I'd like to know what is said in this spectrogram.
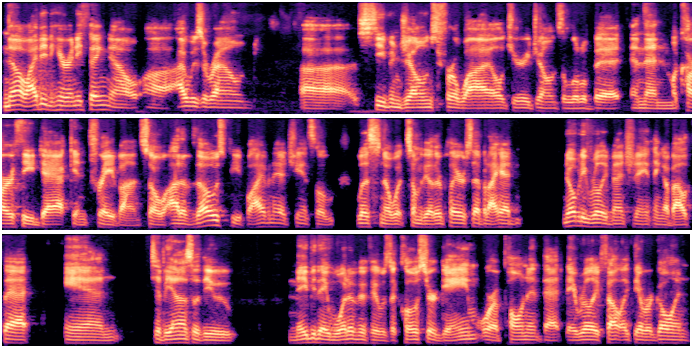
No, I didn't hear anything. Now uh, I was around uh, Stephen Jones for a while, Jerry Jones a little bit, and then McCarthy, Dak, and Trevon. So out of those people, I haven't had a chance to listen to what some of the other players said, but I had nobody really mentioned anything about that. And to be honest with you, maybe they would have if it was a closer game or opponent that they really felt like they were going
